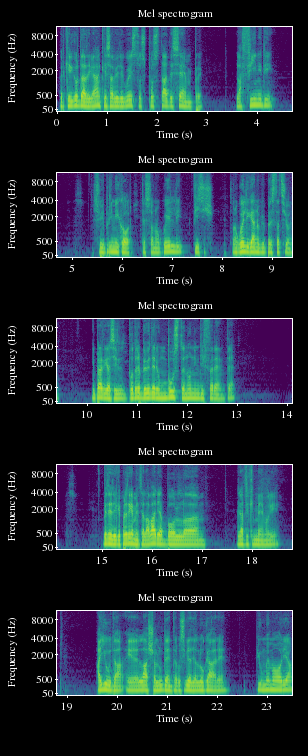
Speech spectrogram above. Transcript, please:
perché ricordatevi, anche se avete questo, spostate sempre l'affinity sui primi core, che sono quelli fisici, sono quelli che hanno più prestazioni. In pratica si potrebbe vedere un boost non indifferente. Vedete che praticamente la variable uh, graphic memory aiuta e lascia all'utente la possibilità di allocare più memoria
